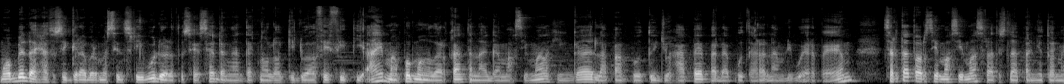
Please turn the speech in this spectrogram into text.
Mobil Daihatsu Sigra bermesin 1200 cc dengan teknologi Dual VVTi mampu mengeluarkan tenaga maksimal hingga 87 HP pada putaran 6000 rpm serta torsi maksimal 108 Nm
